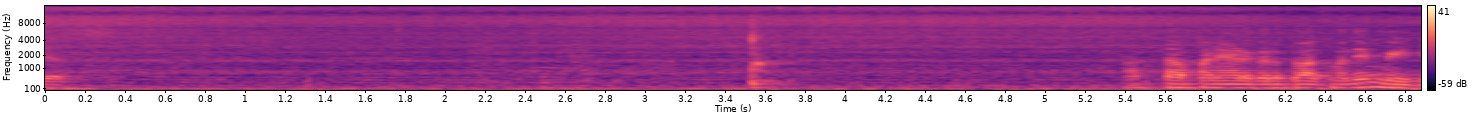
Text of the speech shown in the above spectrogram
येस आता आपण ऍड करतो आतमध्ये मीठ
